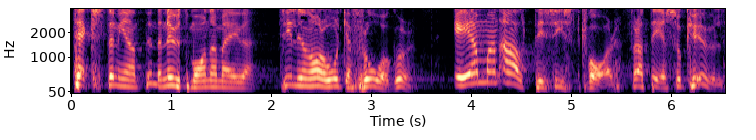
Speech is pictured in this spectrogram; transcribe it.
texten egentligen, den utmanar mig till några olika frågor. Är man alltid sist kvar för att det är så kul?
